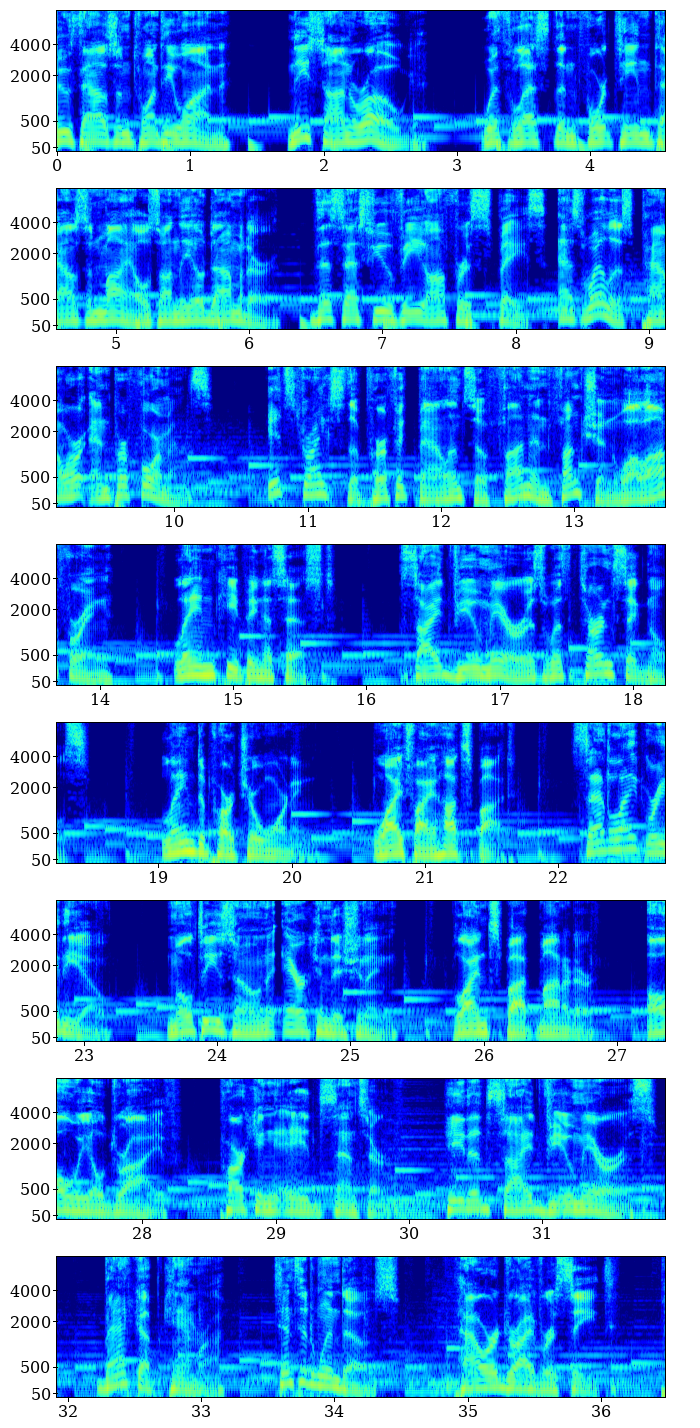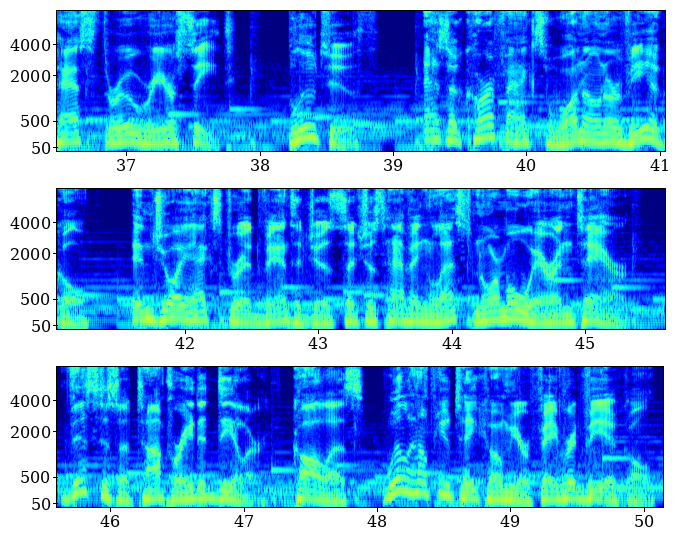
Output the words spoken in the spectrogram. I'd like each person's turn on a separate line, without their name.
2021 Nissan Rogue. With less than 14,000 miles on the odometer, this SUV offers space as well as power and performance. It strikes the perfect balance of fun and function while offering lane keeping assist, side view mirrors with turn signals, lane departure warning, Wi-Fi hotspot, satellite radio, multi-zone air conditioning, blind spot monitor, all-wheel drive, parking aid sensor, heated side view mirrors, backup camera, tinted windows, power driver seat, pass-through rear seat, Bluetooth. As a Carfax one-owner vehicle, enjoy extra advantages such as having less normal wear and tear. This is a top-rated dealer. Call us. We'll help you take home your favorite vehicle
